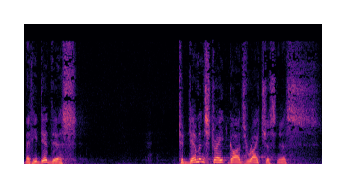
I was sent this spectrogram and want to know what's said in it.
that He did this to demonstrate God's righteousness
